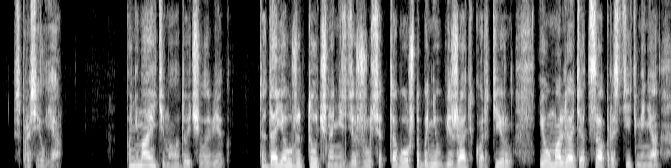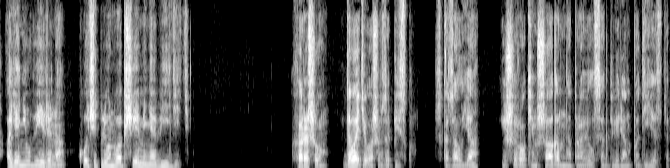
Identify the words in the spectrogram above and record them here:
– спросил я. «Понимаете, молодой человек, тогда я уже точно не сдержусь от того, чтобы не убежать в квартиру и умолять отца простить меня, а я не уверена, хочет ли он вообще меня видеть». «Хорошо, давайте вашу записку», — сказал я и широким шагом направился к дверям подъезда.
